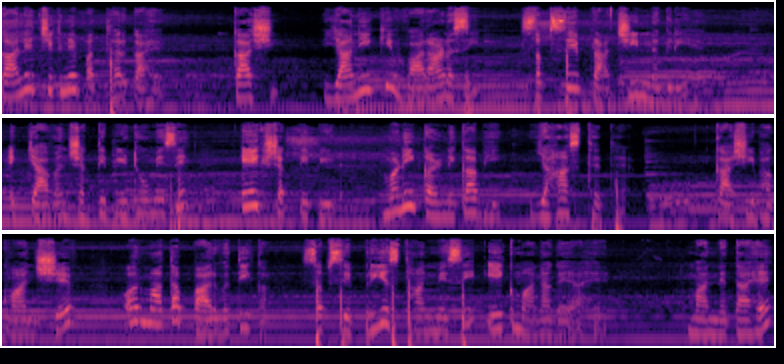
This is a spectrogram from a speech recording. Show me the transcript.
काले चिकने पत्थर का है काशी, यानी कि वाराणसी, सबसे प्राचीन नगरी है। इक्यावन शक्तिपीठों में से एक शक्तिपीठ मणिकर्णिका भी यहाँ स्थित है। काशी भगवान शिव और माता पार्वती का सबसे प्रिय स्थान में से एक माना गया है। मान्यता है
